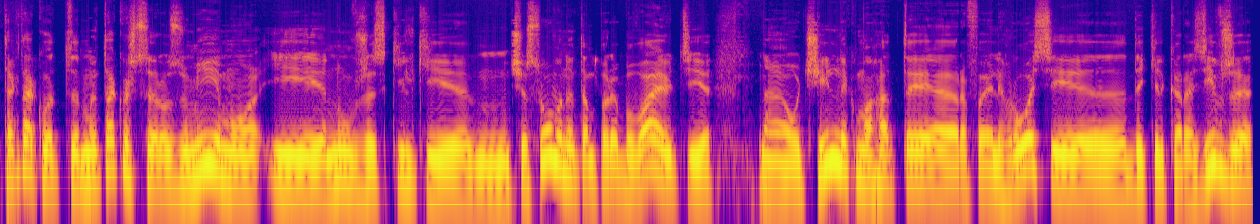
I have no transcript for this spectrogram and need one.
Так, так, от ми також це розуміємо, і ну вже скільки часу вони там перебувають, і е, очільник МАГАТЕ Рафаель Гросі е, декілька разів вже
